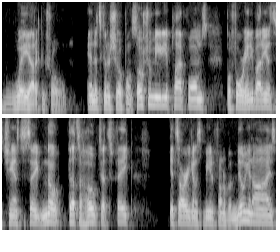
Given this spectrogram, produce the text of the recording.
way out of control and it's going to show up on social media platforms before anybody has a chance to say, no, that's a hoax, that's fake. It's already going to be in front of a million eyes,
